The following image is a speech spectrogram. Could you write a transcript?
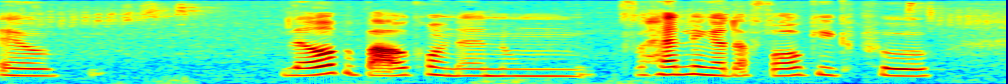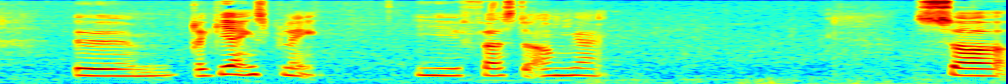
er jo lavet på baggrund af nogle forhandlinger, der foregik på øh, regeringsplan i første omgang. Så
